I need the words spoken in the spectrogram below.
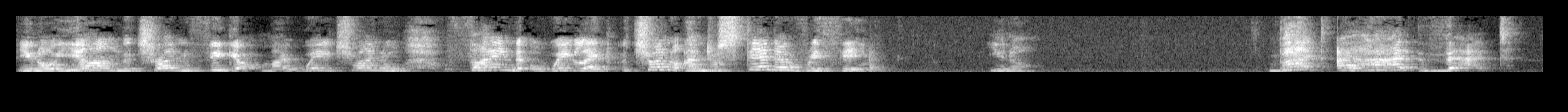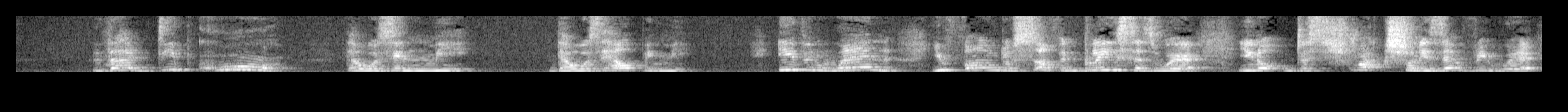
you know young trying to figure out my way trying to find a way like trying to understand everything you know. But i had that that deep core that was in me that was helping me even when you found yourself in places where you know destruction is everywhere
